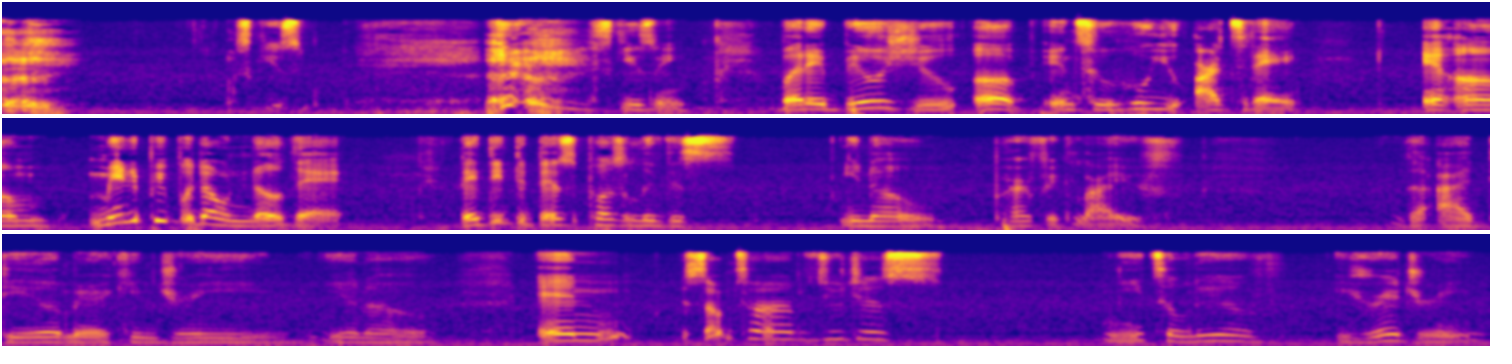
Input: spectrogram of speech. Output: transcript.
Excuse me. Excuse me. But it builds you up into who you are today. And um many people don't know that. They think that they're supposed to live this, you know, perfect life the ideal American dream, you know. And sometimes you just need to live your dream,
